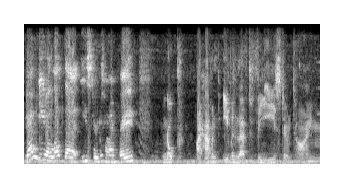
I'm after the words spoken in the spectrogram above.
you haven't even left the Eastern time, right? Nope, I haven't even left the Eastern time.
